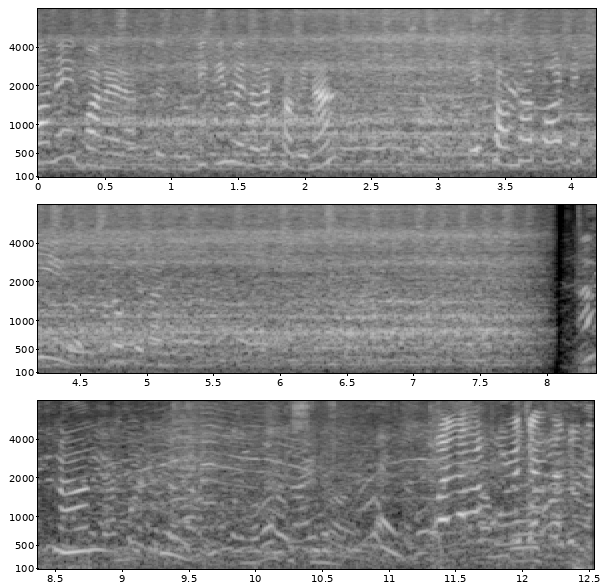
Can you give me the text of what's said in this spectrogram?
অনেক বানায় রাখতে তো, বিক্রি হয়ে যাবে সবই না? এই সন্ধ্যার পর বেশি লোকজন আসবে বল আমার পুরো চাকরি চলে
